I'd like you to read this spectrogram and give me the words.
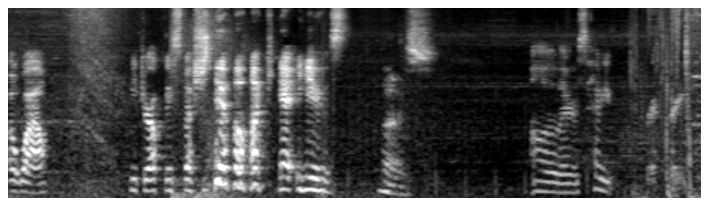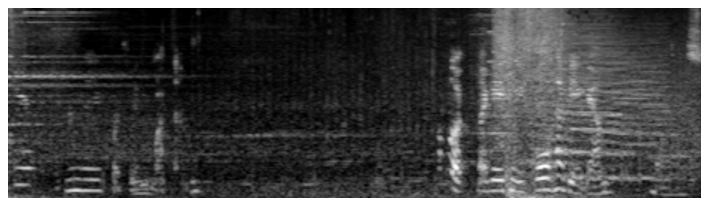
Oh wow. He dropped me special ammo I can't use. Nice. Oh, there's heavy brick right here. And then equipping weapon. Oh, look, that gave me full heavy again. Nice.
